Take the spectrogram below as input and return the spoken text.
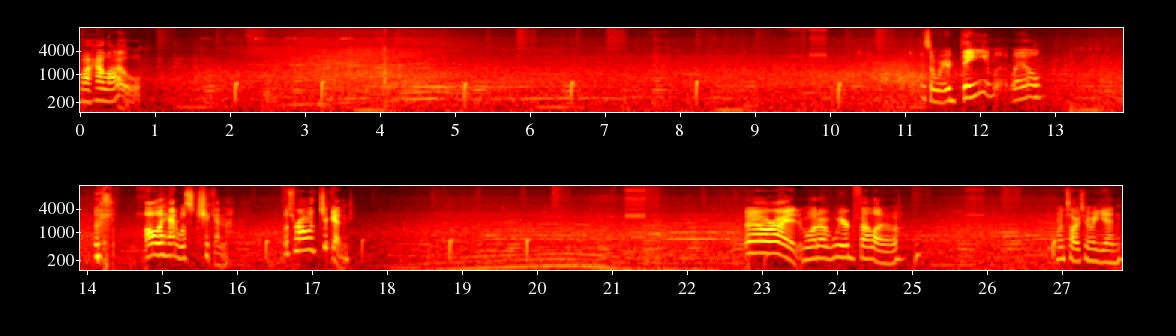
Well, hello. That's a weird theme. Well, all they had was chicken. What's wrong with chicken? Alright, what a weird fellow. I'm gonna talk to him again.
